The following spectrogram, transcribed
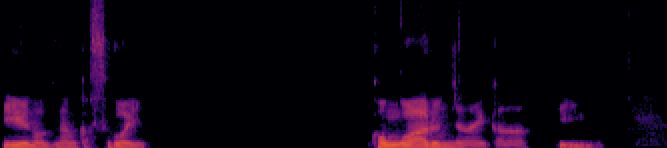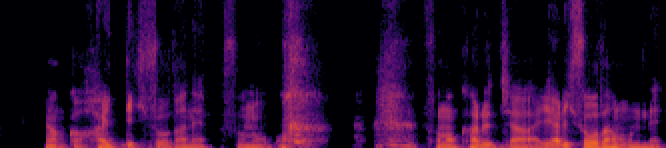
ていうので、なんかすごい今後あるんじゃないかなっていう。なんか入ってきそうだね。その、そのカルチャーやりそうだもんね。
